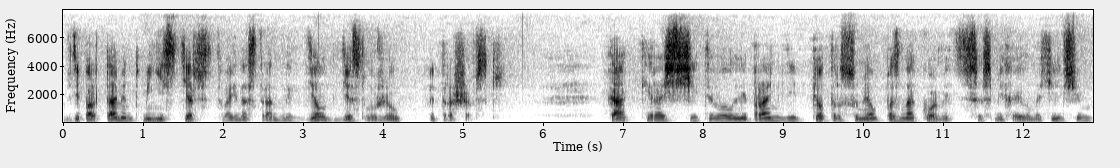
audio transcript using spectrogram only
в департамент Министерства иностранных дел, где служил Петрашевский. Как и рассчитывал Лепранди, Петр сумел познакомиться с Михаилом Васильевичем.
